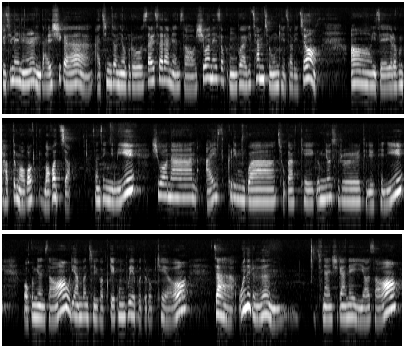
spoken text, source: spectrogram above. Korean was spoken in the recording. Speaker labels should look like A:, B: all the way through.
A: 요즘에는 날씨가 아침 저녁으로 쌀쌀하면서 시원해서 공부하기 참 좋은 계절이죠. 어, 이제 여러분 밥도 먹었, 먹었죠. 선생님이 시원한 아이스크림과 조각 케이크 음료수를 드릴 테니 먹으면서 우리 한번 즐겁게 공부해 보도록 해요. 자, 오늘은 지난 시간에 이어서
